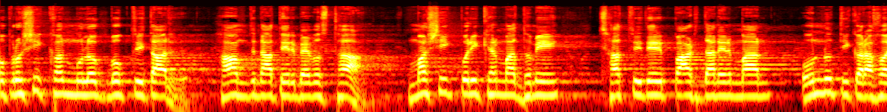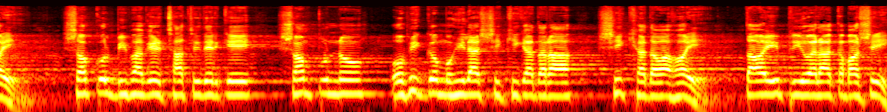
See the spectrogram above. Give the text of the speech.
ও প্রশিক্ষণমূলক বক্তৃতার হামদনাতের ব্যবস্থা। মাসিক পরীক্ষার মাধ্যমে ছাত্রীদের পাঠদানের মান উন্নতি করা হয়। সকল বিভাগের ছাত্রীদেরকে সম্পূর্ণ অভিজ্ঞ মহিলা শিক্ষিকা দ্বারা শিক্ষা দেওয়া হয়। তাই প্রিয় এলাকাবাসী,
